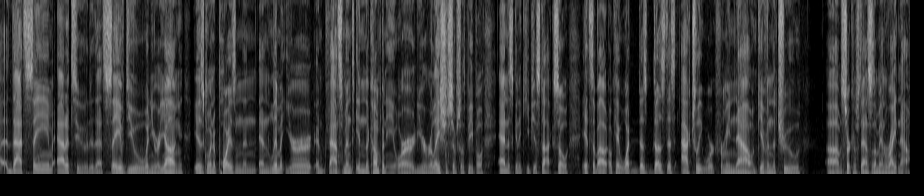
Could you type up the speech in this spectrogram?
uh, that same attitude that saved you when you were young is going to poison and, and limit your advancement in the company or your relationships with people and it's going to keep you stuck. So it's about okay what does does this actually work for me now given the true um, circumstances i'm in right now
